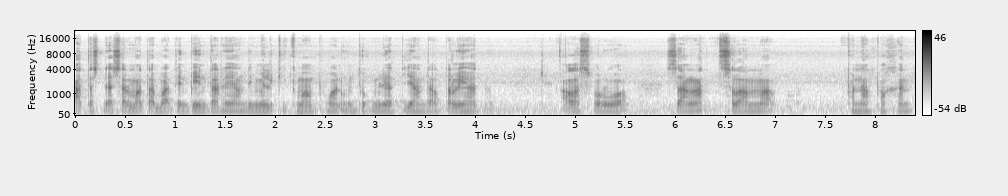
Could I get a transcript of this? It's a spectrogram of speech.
atas dasar mata batin pintar yang dimiliki kemampuan untuk melihat yang tak terlihat, alas Purwo sangat selama penampakan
